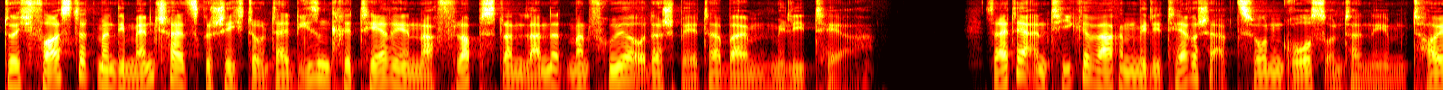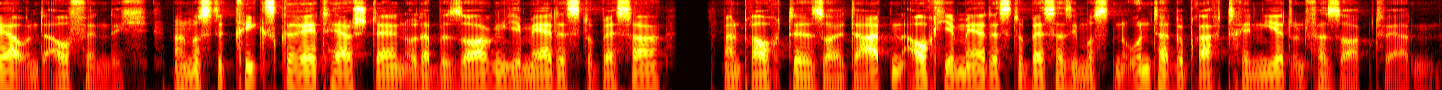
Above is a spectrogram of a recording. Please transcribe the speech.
Durchforstet man die Menschheitsgeschichte unter diesen Kriterien nach Flops, dann landet man früher oder später beim Militär. Seit der Antike waren militärische Aktionen Großunternehmen, teuer und aufwendig. Man musste Kriegsgerät herstellen oder besorgen, je mehr, desto besser. Man brauchte Soldaten, auch je mehr, desto besser. Sie mussten untergebracht, trainiert und versorgt werden.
